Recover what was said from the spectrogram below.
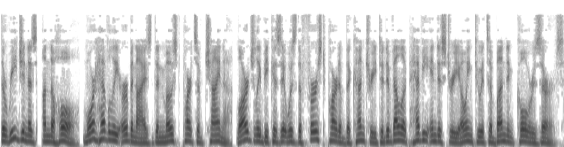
The region is, on the whole, more heavily urbanized than most parts of China, largely because it was the first part of the country to develop heavy industry owing to its abundant coal reserves.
